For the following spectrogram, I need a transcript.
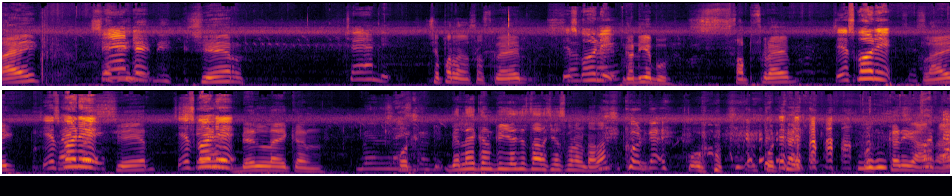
లైక్ చేయండి. షేర్ చేయండి. చెప్పరా సబ్స్క్రైబ్ చేసుకోండి. చెప్పు. సబ్స్క్రైబ్ చేసుకోండి. లైక్ చేసుకోండి. షేర్ చేసుకోండి. బెల్ ఐకన్ బెల్ ఐకన్కి ఏం చేస్తారా చేసుకుని అంటారా కొ- కొట్కరి కొట్కరి కాదు రా,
